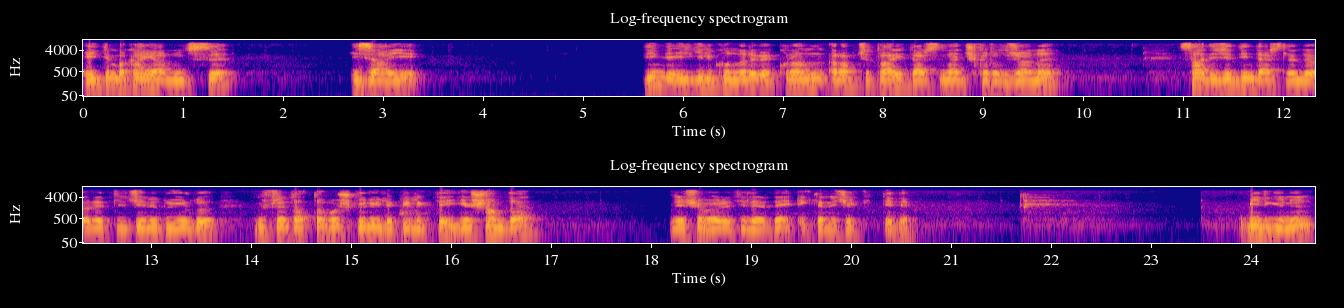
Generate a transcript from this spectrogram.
Eğitim Bakan Yardımcısı Hizai dinle ilgili konuları ve Kur'an'ın Arapça tarih dersinden çıkarılacağını sadece din derslerinde öğretileceğini duyurdu. Müfredatta hoşgörüyle birlikte yaşamda yaşam öğretileri de eklenecek dedi bir günün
